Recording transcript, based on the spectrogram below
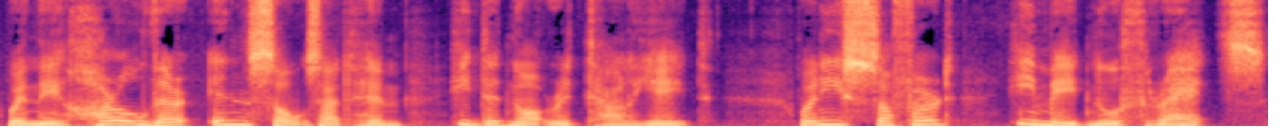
When they hurled their insults at him, he did not retaliate. When he suffered, he made no threats.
